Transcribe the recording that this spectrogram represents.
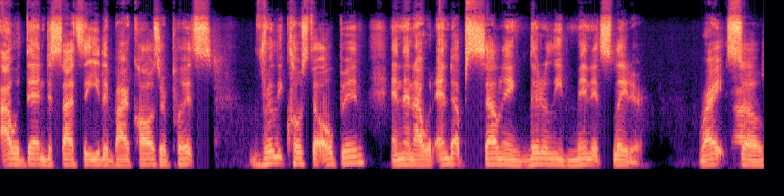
I would then decide to either buy calls or puts really close to open and then I would end up selling literally minutes later. Right? So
